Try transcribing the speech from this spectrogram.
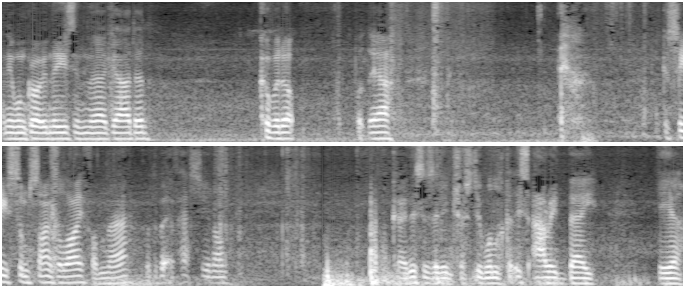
Anyone growing these in their garden? Covered up, but they are can see some signs of life on there with a bit of hessian on. Okay, this is an interesting one. Look at this arid bay here.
